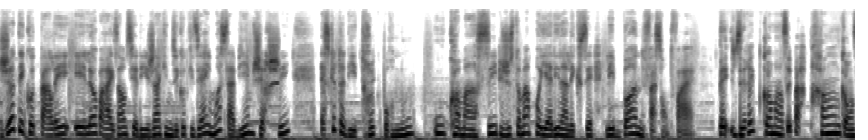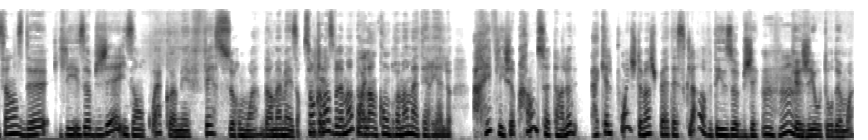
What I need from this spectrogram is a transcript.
Je t'écoute parler et là, par exemple, s'il y a des gens qui nous écoutent qui disent Hey, moi, ça vient me chercher, est-ce que tu as des trucs pour nous? Où commencer, puis justement pas y aller dans l'excès, les bonnes façons de faire? Ben, je dirais de commencer par prendre conscience de les objets, ils ont quoi comme effet sur moi dans ma maison? Si on commence vraiment par Ouais. l'encombrement matériel, là, à réfléchir, prendre ce temps-là, à quel point justement je peux être esclave des objets Mhm. que j'ai autour de moi.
